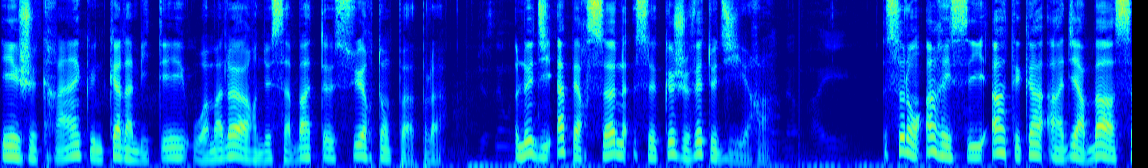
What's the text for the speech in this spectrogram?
Et je crains qu'une calamité ou un malheur ne s'abatte sur ton peuple. Ne dis à personne ce que je vais te dire. Selon un récit, Atika a dit Abbas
